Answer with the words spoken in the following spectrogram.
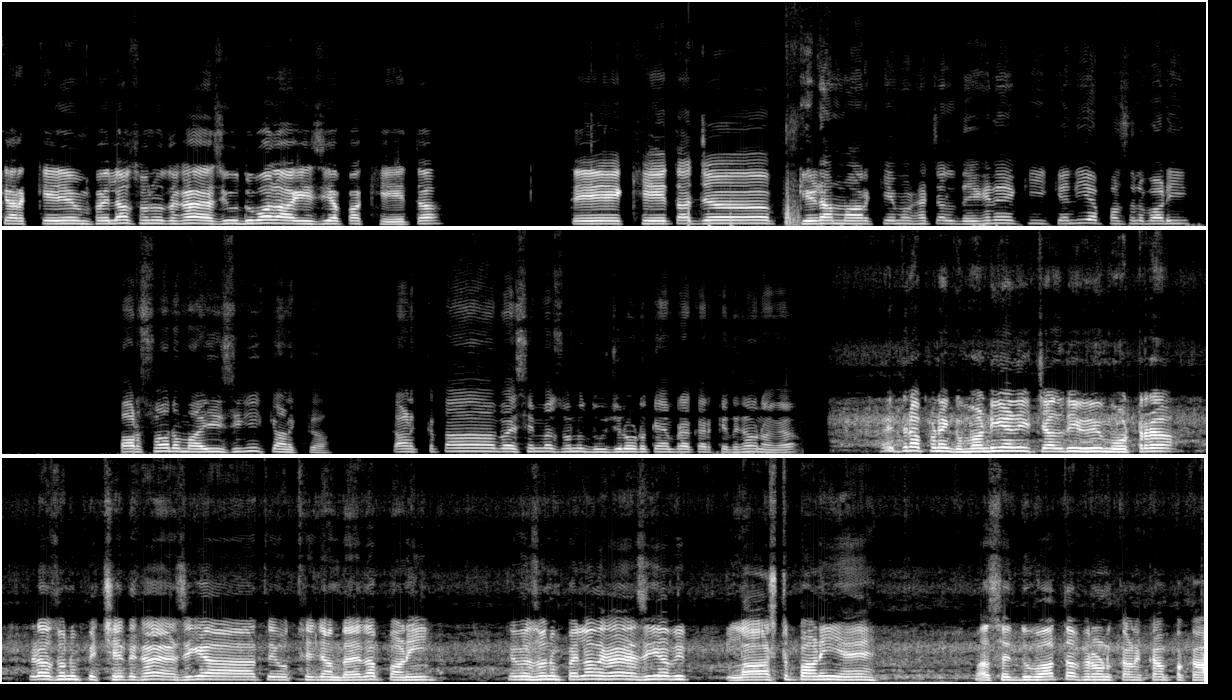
ਕਰਕੇ ਪਹਿਲਾਂ ਤੁਹਾਨੂੰ ਦਿਖਾਇਆ ਸੀ ਉਦੋਂ ਬਾਅਦ ਆ ਗਈ ਸੀ ਆਪਾਂ ਖੇਤ। ਤੇ ਖੇਤ ਅੱਜ ਗੇੜਾ ਮਾਰ ਕੇ ਮੈਂ ਕਿਹਾ ਚੱਲ ਦੇਖਦੇ ਹਾਂ ਕੀ ਕਹਿੰਦੀ ਆ ਫਸਲਬਾੜੀ ਪਰਸੋਂ ਰਮਾਈ ਸੀਗੀ ਕਣਕ। ਕਣਕ ਤਾਂ ਵੈਸੇ ਮੈਂ ਤੁਹਾਨੂੰ ਦੂਜੇ ਲੋਟ ਕੈਮਰਾ ਕਰਕੇ ਦਿਖਾਉਣਾਗਾ। ਇੱਧਰ ਆਪਣੇ ਗਵਾਂਡੀਆਂ ਦੀ ਚੱਲਦੀ ਹੋਈ ਮੋਟਰ, ਜਿਹੜਾ ਤੁਹਾਨੂੰ ਪਿੱਛੇ ਦਿਖਾਇਆ ਸੀਗਾ ਤੇ ਉੱਥੇ ਜਾਂਦਾ ਇਹਦਾ ਪਾਣੀ। ਤੇ ਮੈਂ ਤੁਹਾਨੂੰ ਪਹਿਲਾਂ ਦਿਖਾਇਆ ਸੀਗਾ ਵੀ ਲਾਸਟ ਪਾਣੀ ਹੈ ਬਸ ਇਦੋਂ ਬਾਅਦ ਤਾਂ ਫਿਰ ਹੁਣ ਕਣਕਾਂ ਪਕਾ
